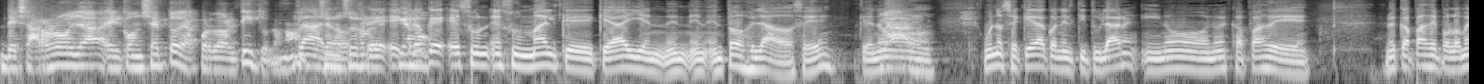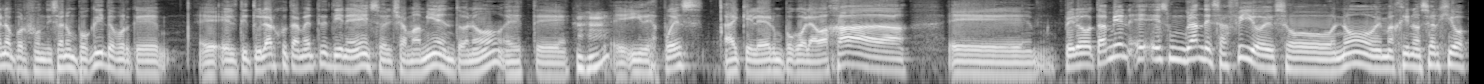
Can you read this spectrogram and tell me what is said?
desarrolla el concepto de acuerdo al título, ¿no? Claro, nosotros eh, eh, creo que es un, es un mal que, que hay en, en, en, todos lados, ¿eh? Que no uno se queda con el titular y no, no es capaz de no es capaz de por lo menos profundizar un poquito porque eh, el titular justamente tiene eso, el llamamiento, ¿no? Este y después hay que leer un poco la bajada, pero también e, es un gran desafío eso, ¿no? Me imagino, Sergio,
